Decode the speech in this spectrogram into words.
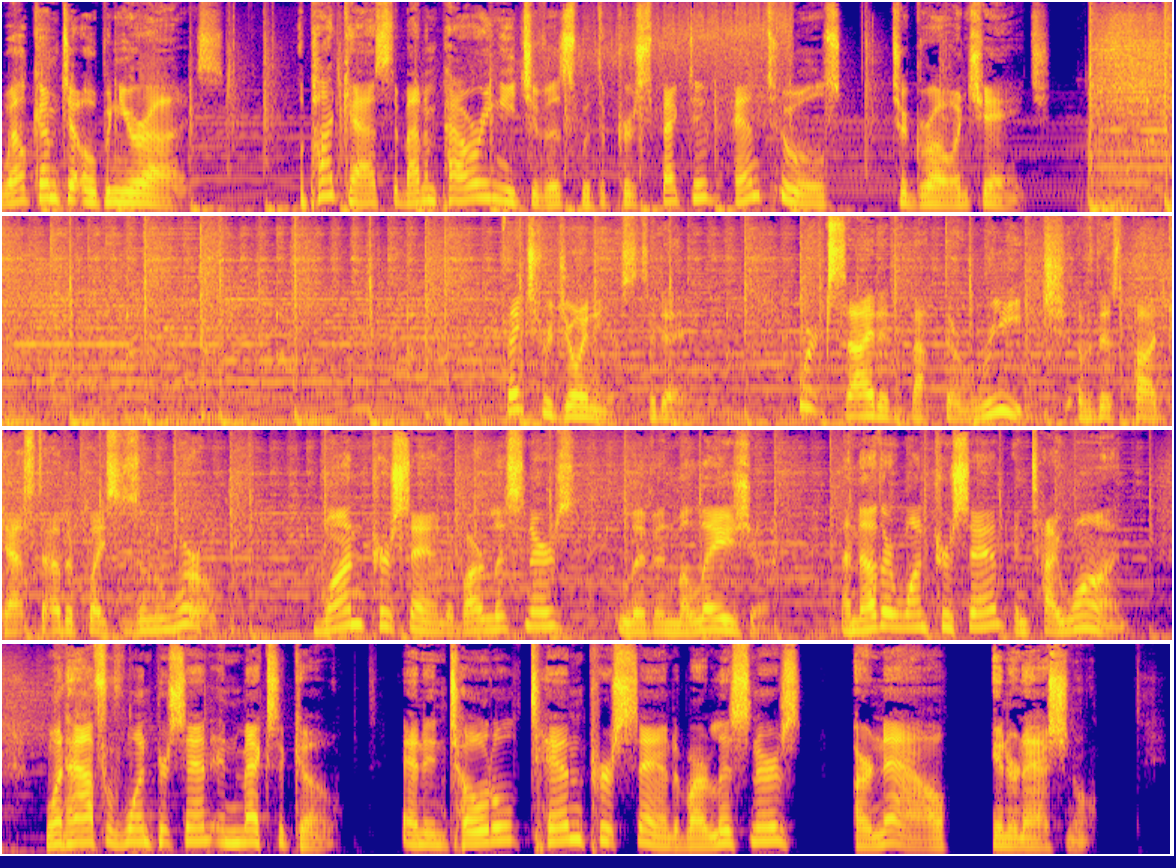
Welcome to Open Your Eyes, a podcast about empowering each of us with the perspective and tools to grow and change. Thanks for joining us today. We're excited about the reach of this podcast to other places in the world. 1% of our listeners live in Malaysia, another 1% in Taiwan, one half of 1% in Mexico, and in total, 10% of our listeners are now international.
